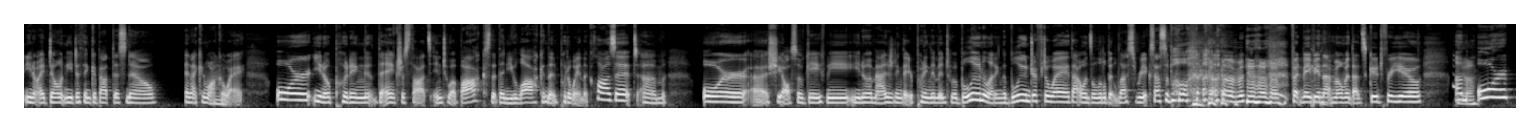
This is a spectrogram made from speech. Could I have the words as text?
you know, I don't need to think about this now and I can walk hmm. away. Or, you know, putting the anxious thoughts into a box that then you lock and then put away in the closet. Um, or uh, she also gave me, you know, imagining that you're putting them into a balloon and letting the balloon drift away. That one's a little bit less reaccessible. um, but maybe in that moment, that's good for you. Um, Yeah. Or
